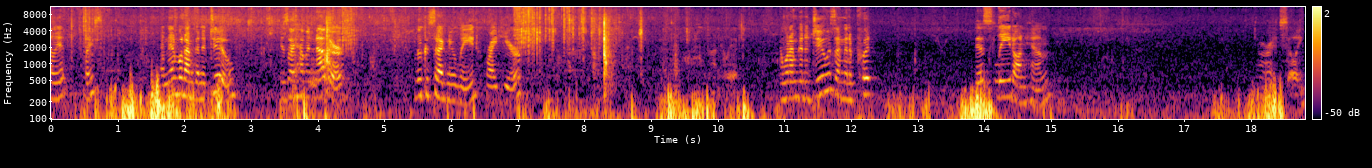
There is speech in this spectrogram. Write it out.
Elliot, place. And then what I'm going to do is I have another Lucas Agnew lead right here. And what I'm going to do is I'm going to put this lead on him. All right, silly.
